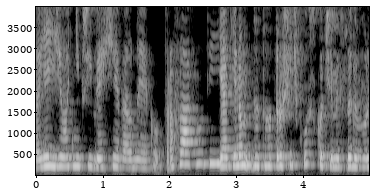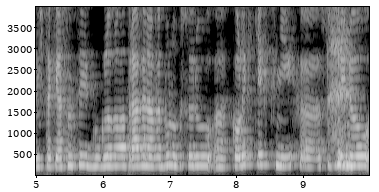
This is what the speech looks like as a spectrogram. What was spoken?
její životní příběh je velmi jako profláknutý. Já ti jenom do toho trošičku skočím, jestli dovolíš. Tak já jsem si googlovala právě na webu Luxoru, eh, kolik těch knih eh, s Fridou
